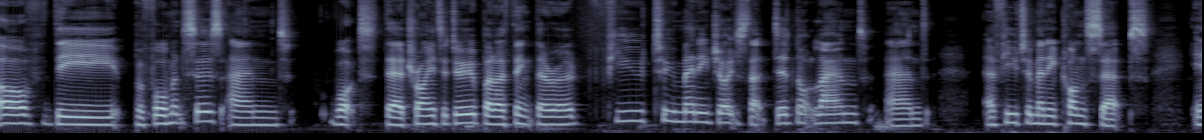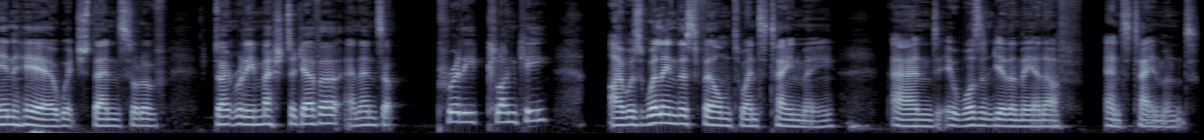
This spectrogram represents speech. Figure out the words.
of the performances and what they're trying to do, but I think there are a few too many jokes that did not land and a few too many concepts in here which then sort of don't really mesh together and ends up pretty clunky. I was willing this film to entertain me, and it wasn't giving me enough entertainment,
